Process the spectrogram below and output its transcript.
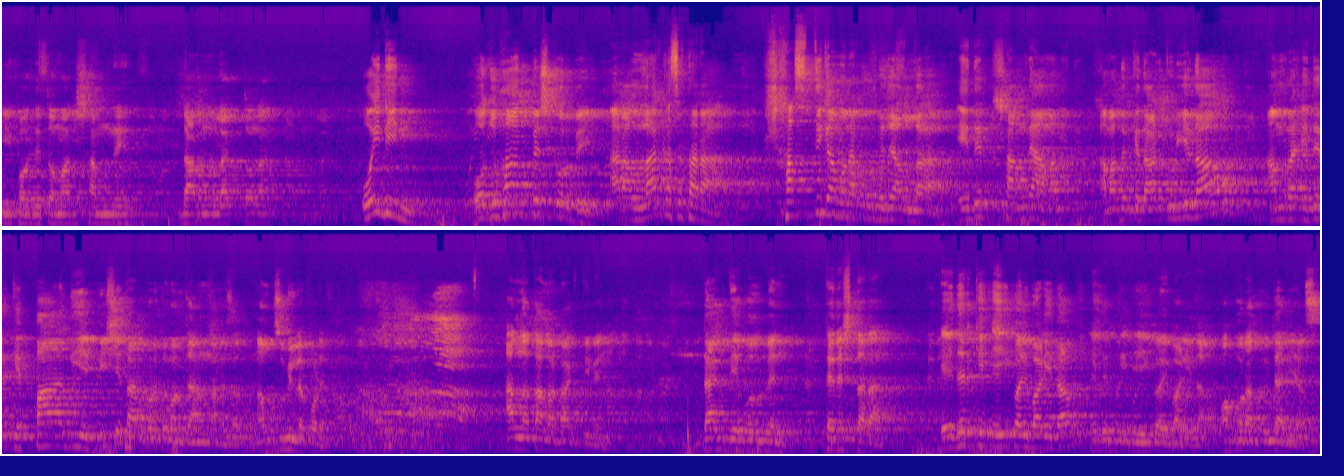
বিপদে তোমার সামনে দাঁড়ানো লাগতো না। ওই দিন অজুহাত পেশ করবে আর আল্লাহর কাছে তারা শাস্তি কামনা করবে যে আল্লাহ, এদের সামনে আমার, আমাদেরকে দাঁড় করিয়ে দাও, আমরা এদেরকে পা দিয়ে পিষে তারপরে তোমার জান নামে যাব। নাউজুবিল্লা পড়ে। আল্লাহ তালা ডাক দিবেন। ডাক দিয়ে বলবেন, ফেরেশতারা, এদেরকে এই কয় বাড়ি দাও, এদেরকে এই কয় বাড়ি দাও। অপরাধ দুইটারই আছে।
